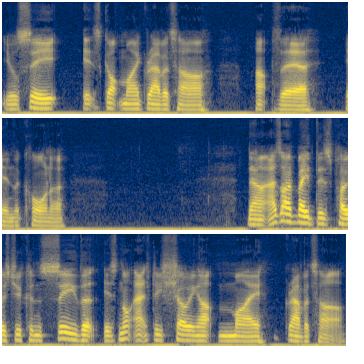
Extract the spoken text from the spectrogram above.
you'll see it's got my gravatar up there in the corner. Now as I've made this post you can see that it's not actually showing up my gravatar.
